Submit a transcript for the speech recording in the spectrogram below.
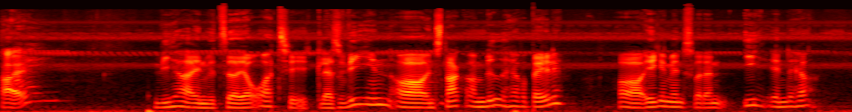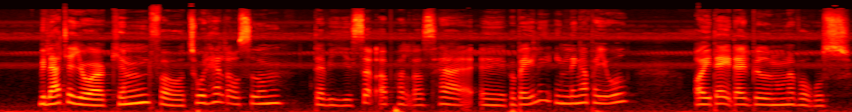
Hej. Vi har inviteret jer over til et glas vin og en snak om livet her på Bali. Og ikke mindst, hvordan I endte her. Vi lærte jer jo at kende for to og et halvt år siden, da vi selv opholdt os her øh, på Bali i en længere periode. Og i dag der er I blevet nogle af vores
